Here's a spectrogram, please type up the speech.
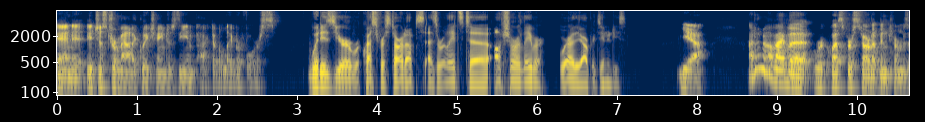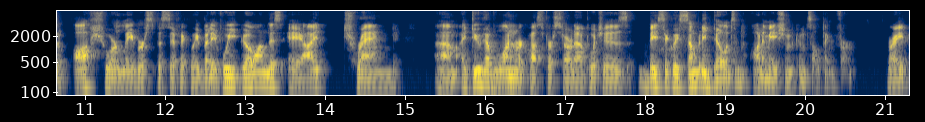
and it, it just dramatically changes the impact of a labor force what is your request for startups as it relates to offshore labor where are the opportunities yeah I don't know if I have a request for startup in terms of offshore labor specifically, but if we go on this AI trend, um, I do have one request for startup, which is basically somebody builds an automation consulting firm, right?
